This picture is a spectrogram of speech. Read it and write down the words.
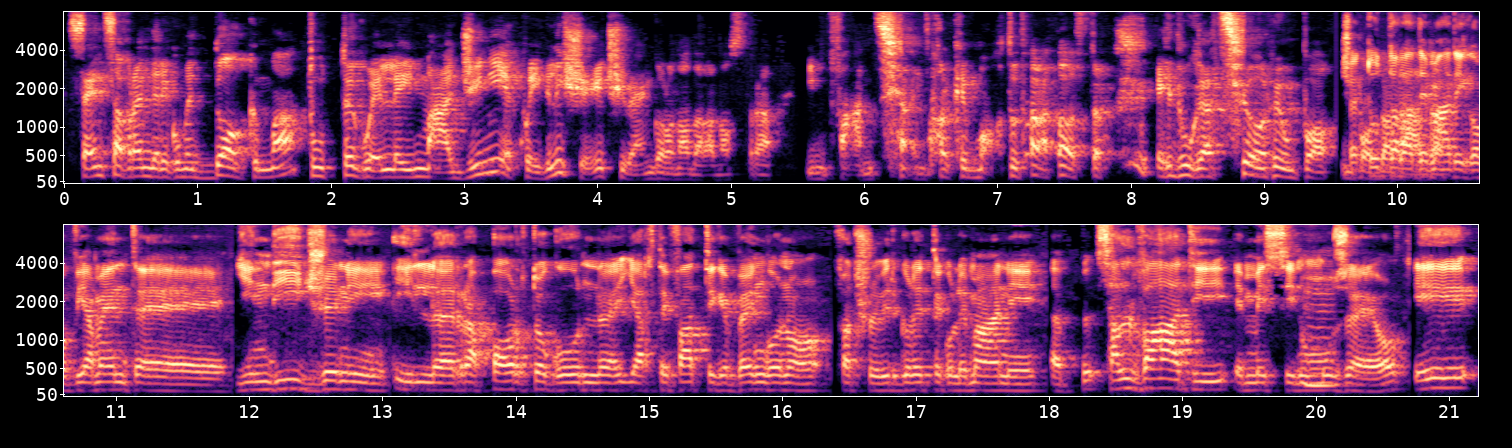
senza prendere come dogma tutte quelle immagini e quei cliché che ci vengono no, dalla nostra infanzia in qualche modo, dalla nostra educazione un po'. C'è po tutta la tematica ovviamente gli indigeni, il rapporto con gli artefatti che vengono, faccio le virgolette con le mani, eh, salvati e messi in un mm. museo e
